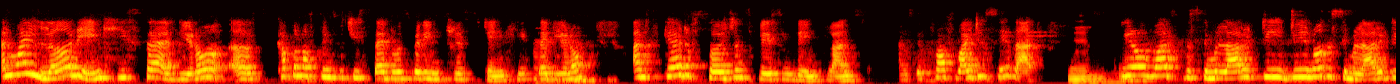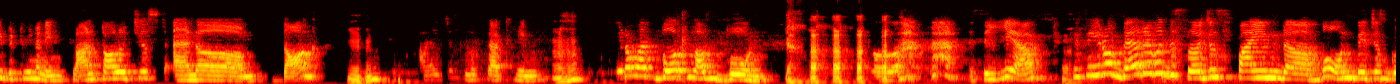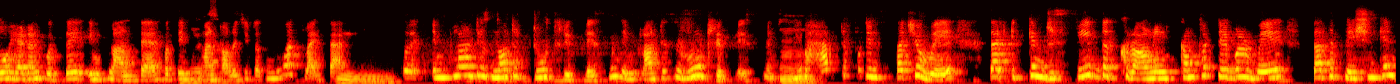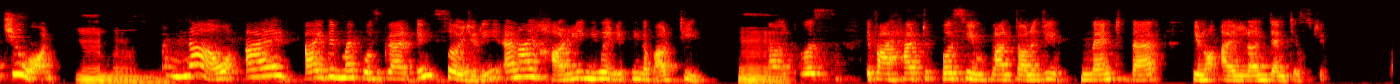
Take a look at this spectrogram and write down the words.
And while learning, he said, you know, a couple of things which he said was very interesting. He said, you know, I'm scared of surgeons placing the implants. I said, Prof, why do you say that? Mm. You know what? The similarity, do you know the similarity between an implantologist and a dog? Mm-hmm. I just looked at him. Mm-hmm you know what, both love bone. so, I say, yeah. He said, you know, wherever the surgeons find uh, bone, they just go ahead and put the implant there, but the implantology doesn't work like that. Mm. So implant is not a tooth replacement, implant is a root replacement. Mm. You have to put in such a way that it can receive the crown in comfortable way that the patient can chew on. Mm. now I, I did my postgrad in surgery and I hardly knew anything about teeth. Hmm. it was if I had to pursue implantology, it meant that you know I learned dentistry.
